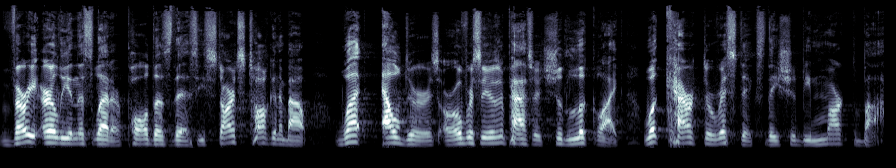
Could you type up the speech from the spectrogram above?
very early in this letter, Paul does this. He starts talking about what elders or overseers or pastors should look like, what characteristics they should be marked by.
